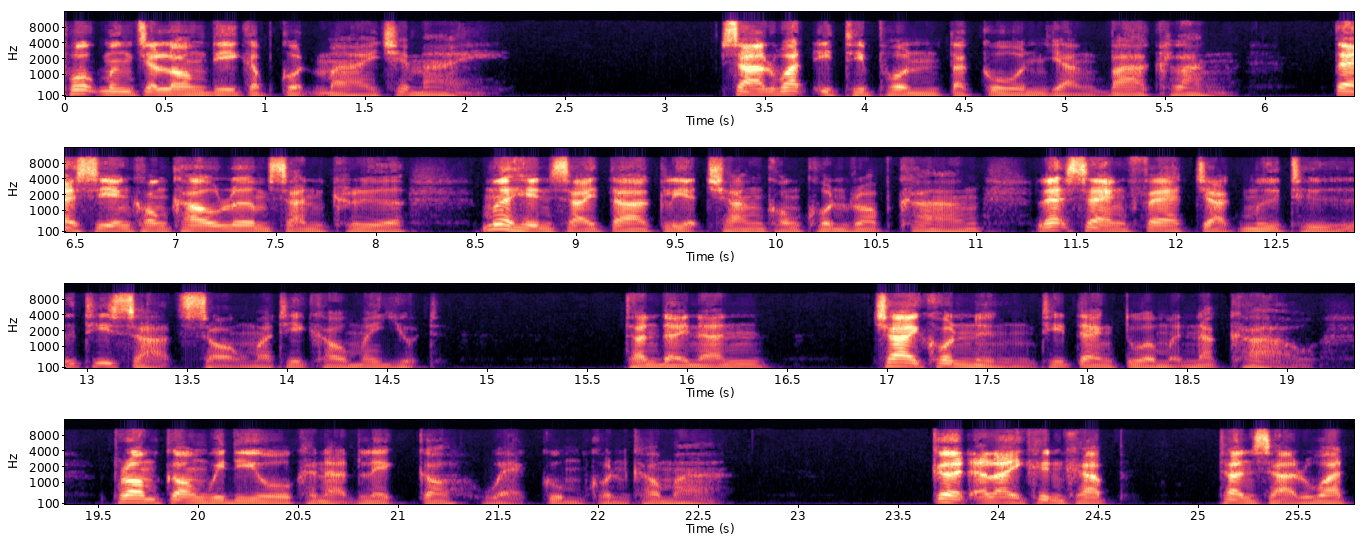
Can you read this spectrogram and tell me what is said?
พวกมึงจะลองดีกับกฎหมายใช่ไหม สารวัตรอิทธิพลตะโกนอย่างบ้าคลั่ง แต่เสียงของเขาเริ่มสั่นเครือ เมื่อเห็นสายตาเกลียดชังของคนรอบข้าง และแสงแฟดจากมือถือที่สาดส่องมาที่เขาไม่หยุด ทันใดนั้น ชายคนหนึ่งที่แต่งตัวเหมือนนักข่าว พร้อมกองวิดีโอขนาดเล็กก็แหวกกลุ่มคนเข้ามา เกิดอะไรขึ้นครับ ท่านสารวัตร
